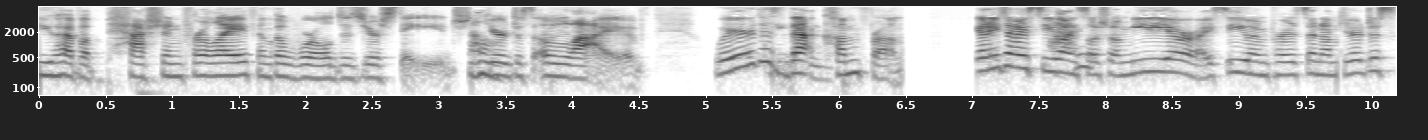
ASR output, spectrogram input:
you have a passion for life and the world is your stage. Oh. You're just alive. Where does that come from? Anytime I see you on social media or I see you in person, I'm you're just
